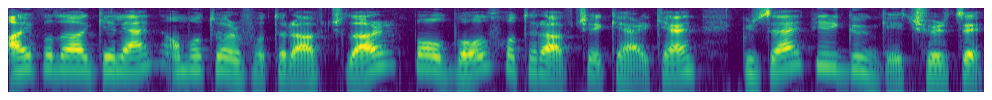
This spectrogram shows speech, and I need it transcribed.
Ayvalık'a gelen amatör fotoğrafçılar bol bol fotoğraf çekerken güzel bir gün geçirdi.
